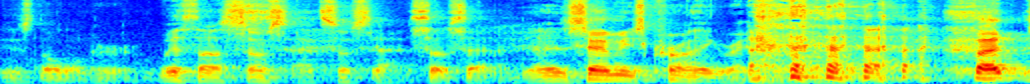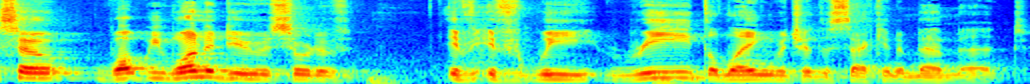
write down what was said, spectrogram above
is no longer with us. So sad, so sad, so sad. Uh, Sammy's crying right now. but so what we want to do is sort of, if if we read the language of the Second Amendment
